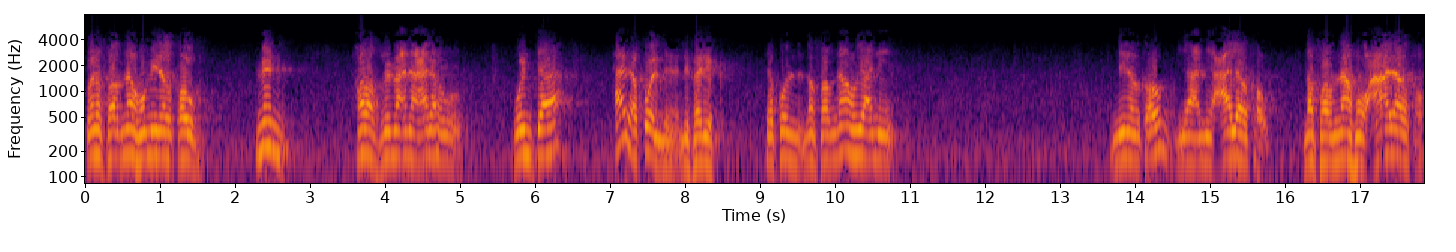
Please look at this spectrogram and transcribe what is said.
ونصرناه من القوم؟ من؟ خلص بمعنى على وانت هذا قول لفريق يقول نصرناه يعني من القوم يعني على القوم نصرناه على القوم.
